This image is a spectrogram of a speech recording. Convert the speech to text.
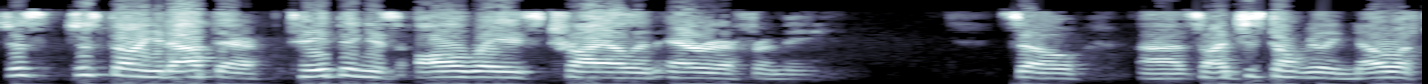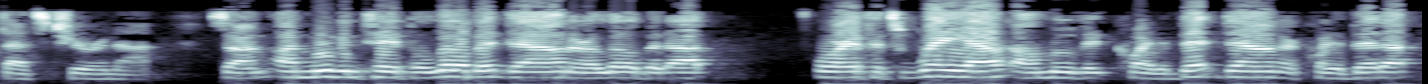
Just just throwing it out there. Taping is always trial and error for me. So uh, so I just don't really know if that's true or not. So I'm, I'm moving tape a little bit down or a little bit up, or if it's way out, I'll move it quite a bit down or quite a bit up.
